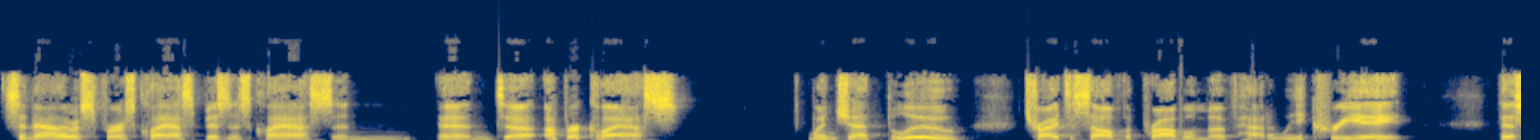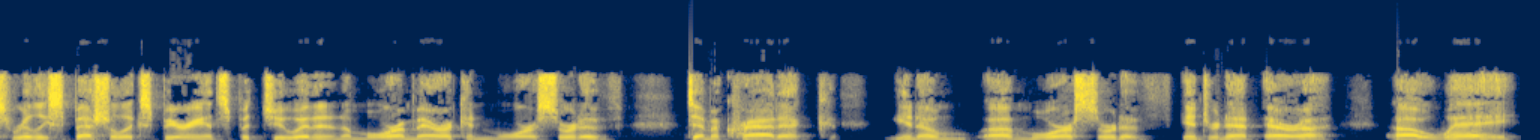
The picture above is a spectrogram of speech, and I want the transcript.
So now there was first class, business class, and, and uh, upper class. When JetBlue tried to solve the problem of how do we create this really special experience, but do it in a more American, more sort of democratic, you know, uh, more sort of internet era uh, way,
